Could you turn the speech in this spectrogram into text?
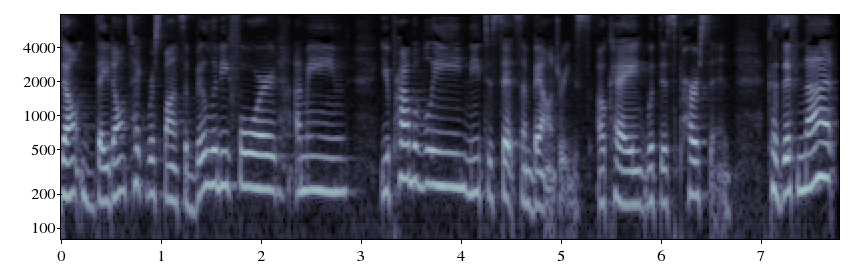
don't they don't take responsibility for it. I mean, you probably need to set some boundaries, okay, with this person, because if not,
